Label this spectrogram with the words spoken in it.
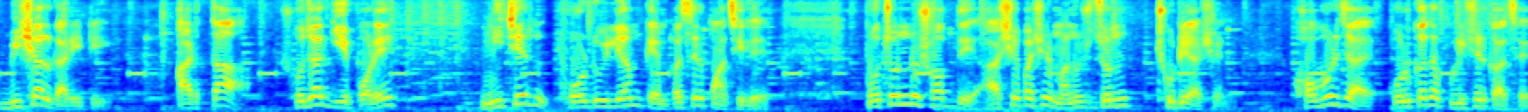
বিশাল গাড়িটি। আর তা সোজা গিয়ে পড়ে নিচের ফোর্ট উইলিয়াম ক্যাম্পাসের পাঁচিলে। প্রচণ্ড শব্দে আশেপাশের মানুষজন ছুটে আসেন। খবর যায় কলকাতা পুলিশের কাছে।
